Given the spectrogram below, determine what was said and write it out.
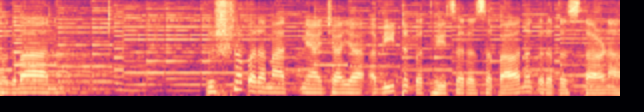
भगवान। कृष्ण परमात्म्याच्या या अवीट कथेचं रसपान करत असताना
